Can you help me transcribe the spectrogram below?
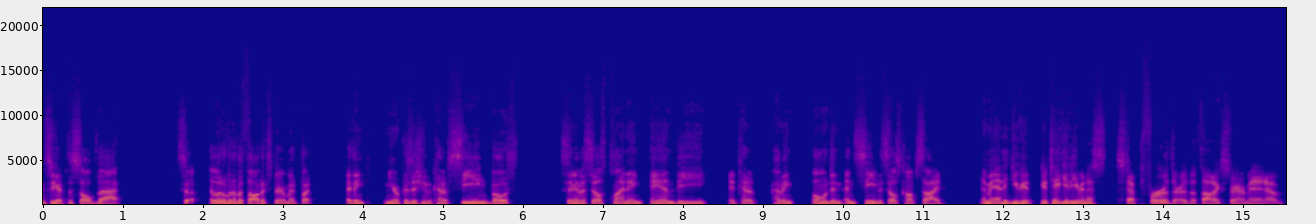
And so you have to solve that. So a little bit of a thought experiment, but I think in your position of kind of seeing both sitting on the sales planning and the, and kind of having owned and, and seen the sales comp side. I mean, I think you could, could take it even a step further, the thought experiment of,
